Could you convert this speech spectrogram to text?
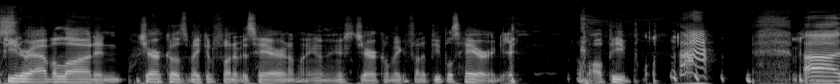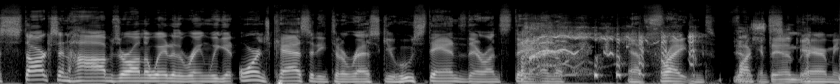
Peter Avalon and Jericho's making fun of his hair, and I'm like, oh, here's Jericho making fun of people's hair again, of all people. uh, Starks and Hobbs are on the way to the ring. We get Orange Cassidy to the rescue, who stands there on stage. I go, yeah, frightened. Yeah, Fucking stand there. scare me.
